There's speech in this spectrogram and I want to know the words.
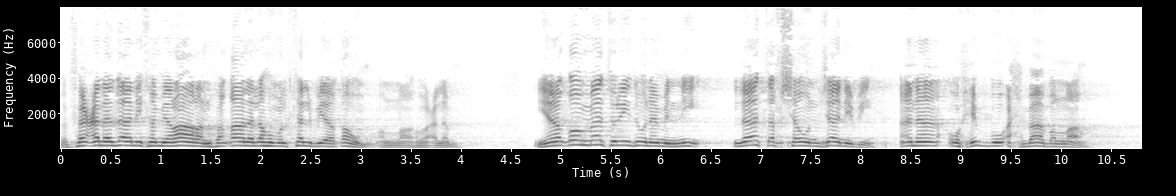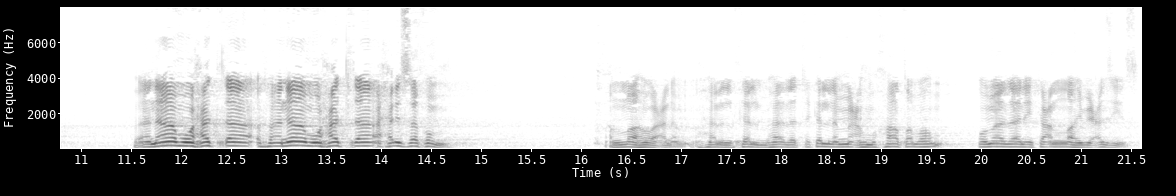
ففعل ذلك مرارا فقال لهم الكلب يا قوم الله أعلم. يا قوم ما تريدون مني؟ لا تخشون جانبي. أنا أحب أحباب الله. فناموا حتى فناموا حتى أحرسكم. الله أعلم. هل الكلب هذا تكلم معهم وخاطبهم وما ذلك على الله بعزيز.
